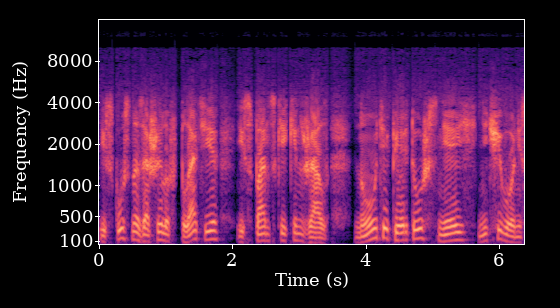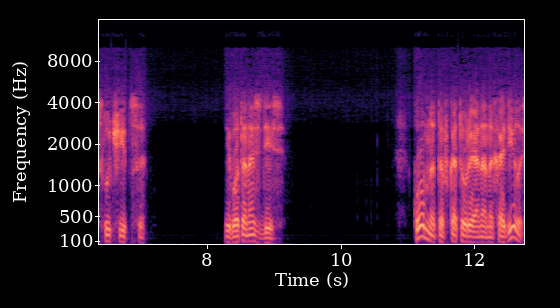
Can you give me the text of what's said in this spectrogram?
искусно зашила в платье испанский кинжал. Ну, теперь-то уж с ней ничего не случится. И вот она здесь. Комната, в которой она находилась,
